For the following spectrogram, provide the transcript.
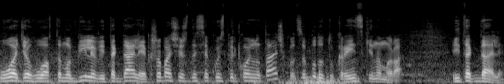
одягу, автомобілів і так далі. Якщо бачиш десь якусь прикольну тачку, це будуть українські номера і так далі.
